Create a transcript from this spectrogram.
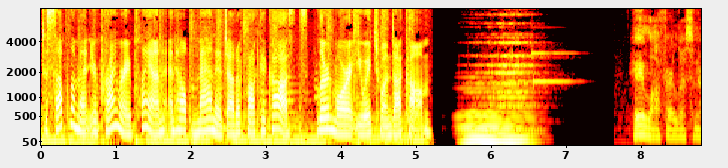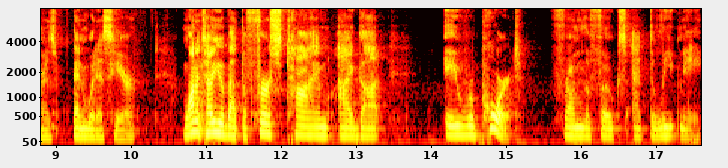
to supplement your primary plan and help manage out of pocket costs. Learn more at uh1.com. Hey, Lawfare listeners, Ben Wittes here. Want to tell you about the first time I got a report from the folks at Delete Me.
